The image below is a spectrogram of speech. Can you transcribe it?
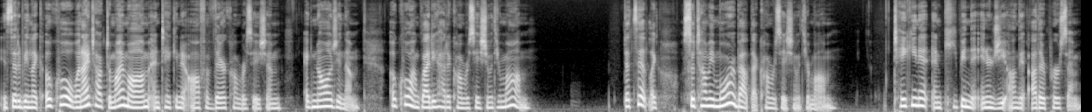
Instead of being like, Oh, cool, when I talked to my mom and taking it off of their conversation, acknowledging them. Oh, cool, I'm glad you had a conversation with your mom. That's it. Like, so tell me more about that conversation with your mom. Taking it and keeping the energy on the other person,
